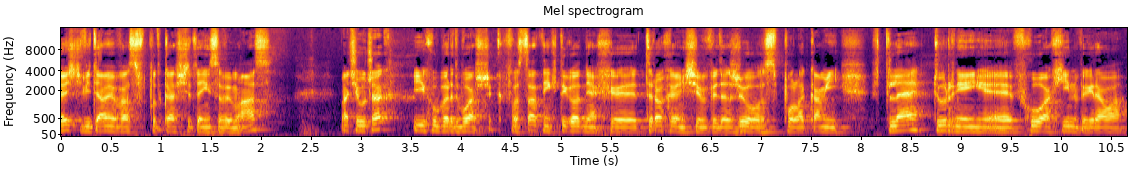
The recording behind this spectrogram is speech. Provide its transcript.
Cześć, witamy Was w podcaście tenisowym AS. Macie Łuczak i Hubert Błaszczyk. W ostatnich tygodniach e, trochę się wydarzyło z Polakami w tle. Turniej e, w Hua Hin wygrała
